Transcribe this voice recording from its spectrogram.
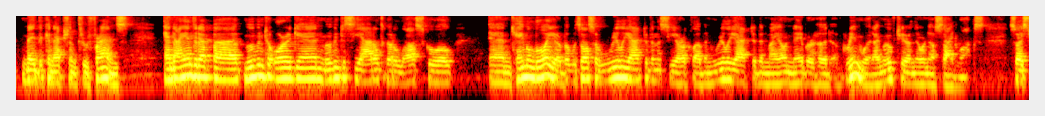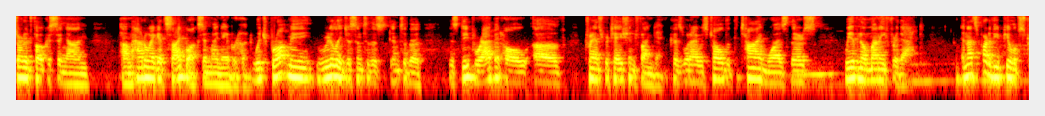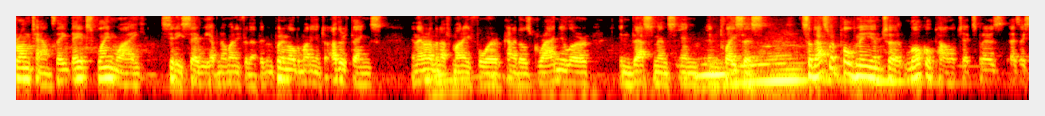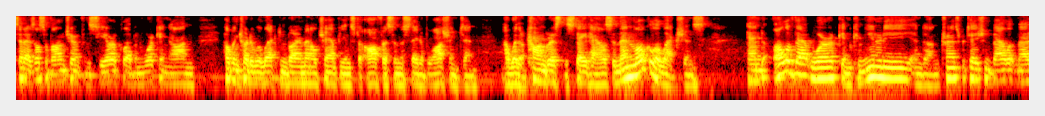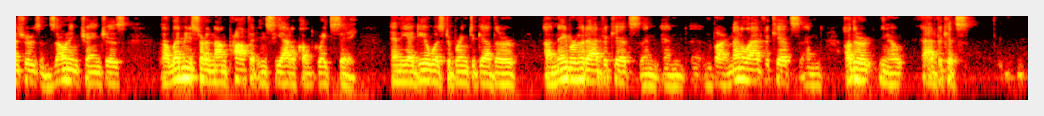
made the connection through friends, and I ended up uh, moving to Oregon, moving to Seattle to go to law school, and became a lawyer. But was also really active in the Sierra Club and really active in my own neighborhood of Greenwood. I moved here and there were no sidewalks, so I started focusing on um, how do I get sidewalks in my neighborhood? Which brought me really just into this into the this deep rabbit hole of transportation funding because what I was told at the time was there's we have no money for that, and that's part of the appeal of strong towns. They they explain why cities say we have no money for that. They've been putting all the money into other things, and they don't have enough money for kind of those granular investments in in places. So that's what pulled me into local politics. But as as I said, I was also volunteering for the Sierra Club and working on helping try to elect environmental champions to office in the state of Washington, uh, whether Congress, the state house, and then local elections. And all of that work in community and on transportation ballot measures and zoning changes uh, led me to start a nonprofit in Seattle called Great City. And the idea was to bring together uh, neighborhood advocates and, and environmental advocates and other, you know, advocates,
